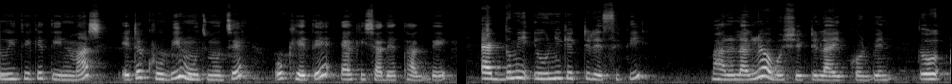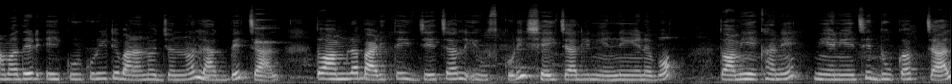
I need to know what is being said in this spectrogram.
দুই থেকে তিন মাস এটা খুবই মুচমুচে ও খেতে একই স্বাদের থাকবে। একদমই ইউনিক একটি রেসিপি ভালো লাগলে অবশ্যই একটি লাইক করবেন। তো আমাদের এই কুরকুরিটি বানানোর জন্য লাগবে চাল। তো আমরা বাড়িতেই যে চাল ইউজ করি, সেই চালই নিয়ে নিয়ে নেব। তো আমি এখানে নিয়ে নিয়েছি দু কাপ চাল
